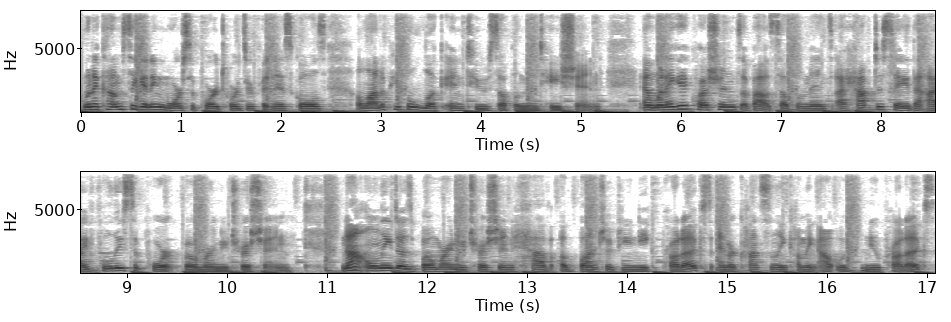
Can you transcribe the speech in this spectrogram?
When it comes to getting more support towards your fitness goals, a lot of people look into supplementation. And when I get questions about supplements, I have to say that I fully support Bowmar Nutrition. Not only does Bowmar Nutrition have a bunch of unique products and are constantly coming out with new products,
